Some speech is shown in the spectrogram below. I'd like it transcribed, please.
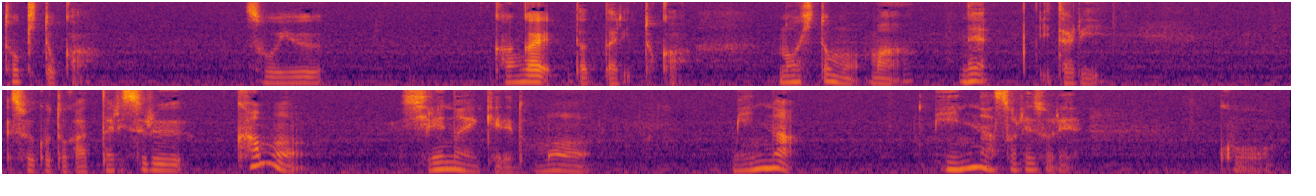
時とかそういう考えだったりとかの人もまあねいたりそういうことがあったりするかもしれないけれどもみんなみんなそれぞれこう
